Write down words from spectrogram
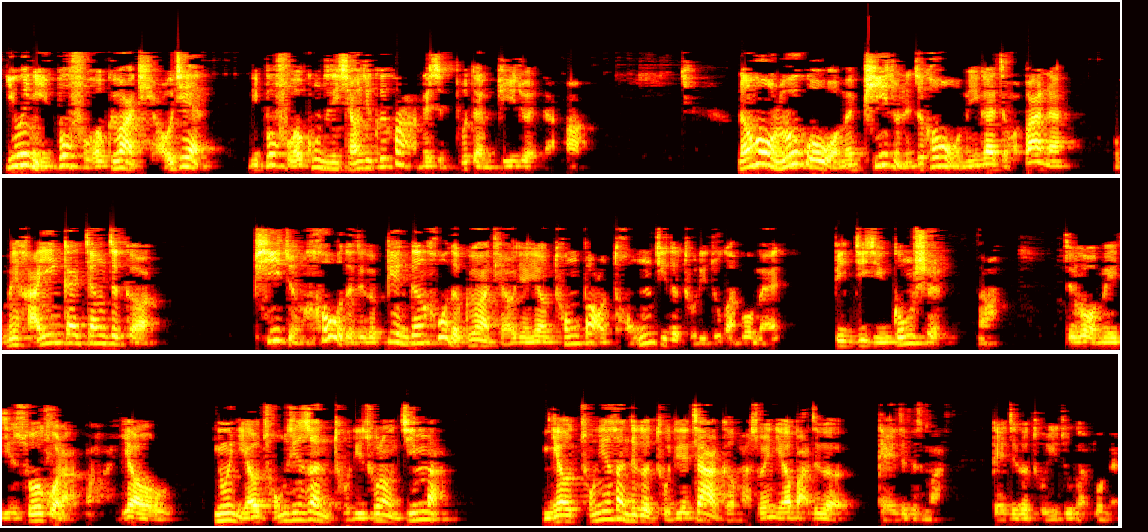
因为你不符合规划条件，你不符合控制性详细规划，那是不等批准的啊。然后，如果我们批准了之后，我们应该怎么办呢？我们还应该将这个批准后的这个变更后的规划条件要通报同级的土地主管部门，并进行公示啊。这个我们已经说过了啊，要因为你要重新算土地出让金嘛，你要重新算这个土地的价格嘛，所以你要把这个给这个什么，给这个土地主管部门。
